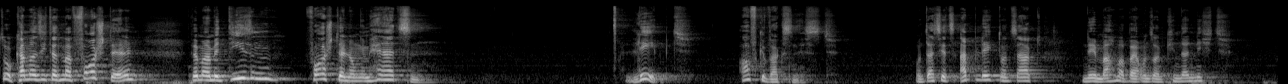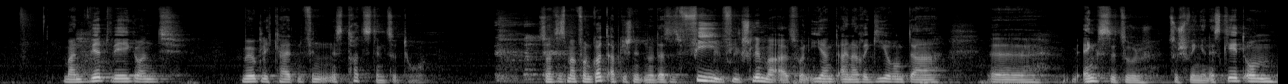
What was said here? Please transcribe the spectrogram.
So kann man sich das mal vorstellen, wenn man mit diesen Vorstellungen im Herzen lebt, aufgewachsen ist und das jetzt ablegt und sagt, nee, machen wir bei unseren Kindern nicht. Man wird Wege und Möglichkeiten finden, es trotzdem zu tun. Sonst ist man von Gott abgeschnitten und das ist viel, viel schlimmer, als von irgendeiner Regierung da äh, Ängste zu, zu schwingen. Es geht um,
